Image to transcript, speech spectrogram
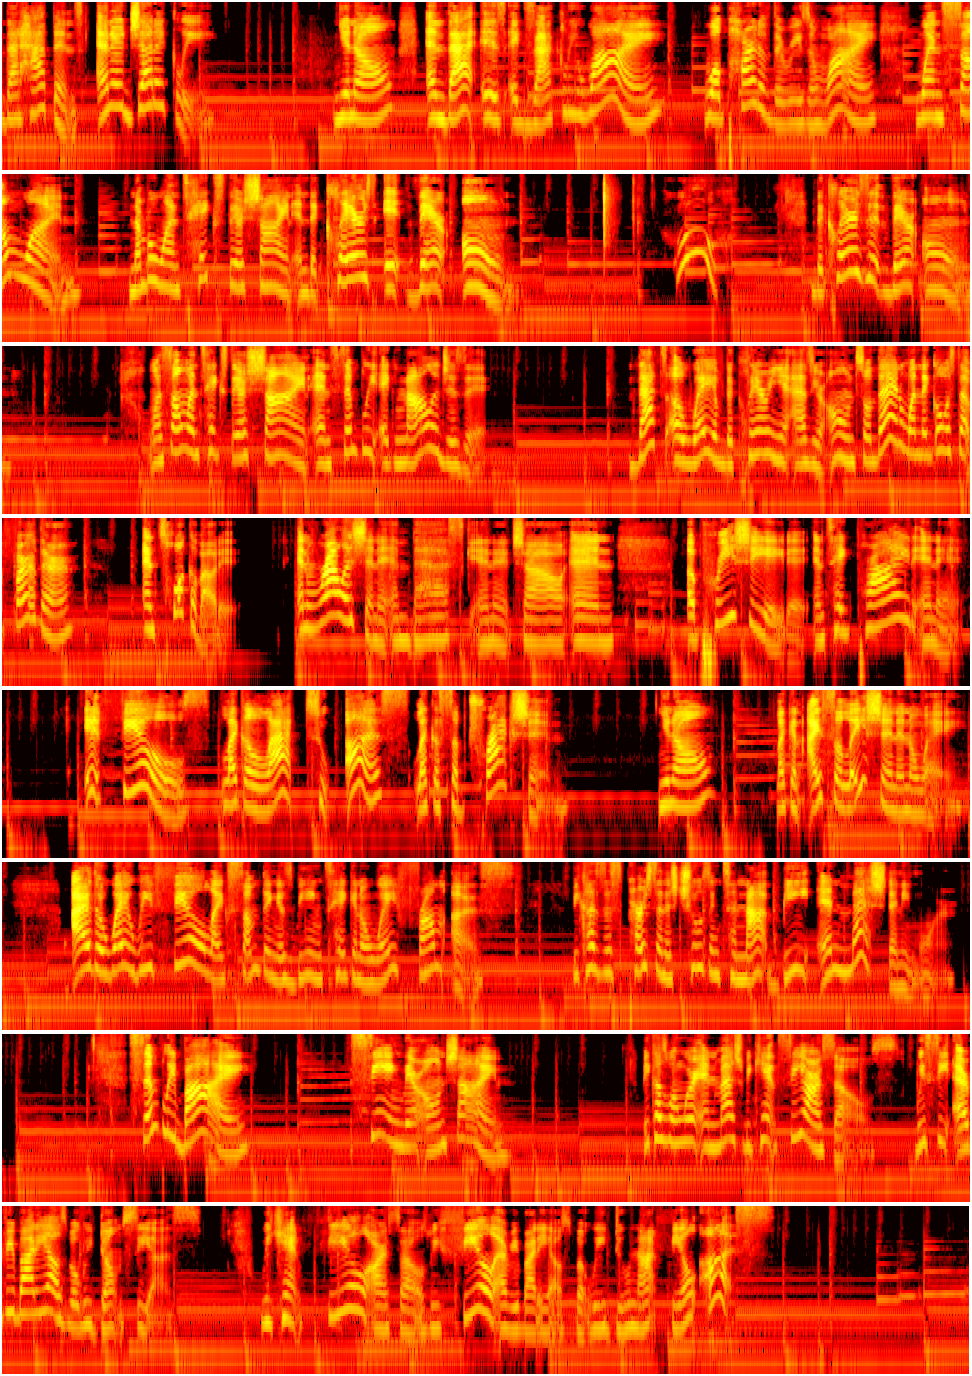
that happens energetically you know? And that is exactly why well part of the reason why when someone number one takes their shine and declares it their own declares it their own when someone takes their shine and simply acknowledges it, that's a way of declaring it as your own. So then when they go a step further and talk about it and relish in it and bask in it, child, and appreciate it and take pride in it. It feels like a lack to us, like a subtraction, you know, like an isolation in a way. Either way, we feel like something is being taken away from us because this person is choosing to not be enmeshed anymore. Simply by seeing their own shine. Because when we're enmeshed, we can't see ourselves. We see everybody else, but we don't see us. We can't feel ourselves. We feel everybody else, but we do not feel us.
